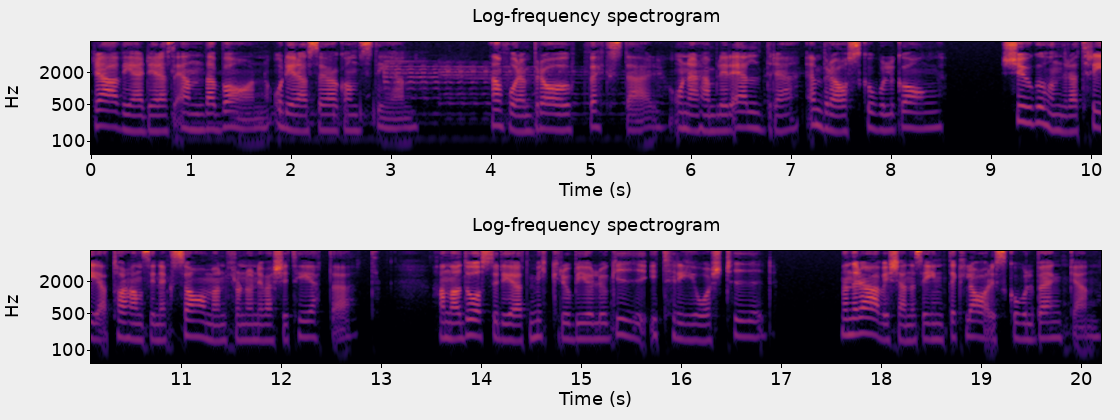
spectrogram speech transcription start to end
Ravi är deras enda barn och deras ögonsten. Han får en bra uppväxt där och när han blir äldre en bra skolgång. 2003 tar han sin examen från universitetet. Han har då studerat mikrobiologi i tre års tid. Men Ravi känner sig inte klar i skolbänken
